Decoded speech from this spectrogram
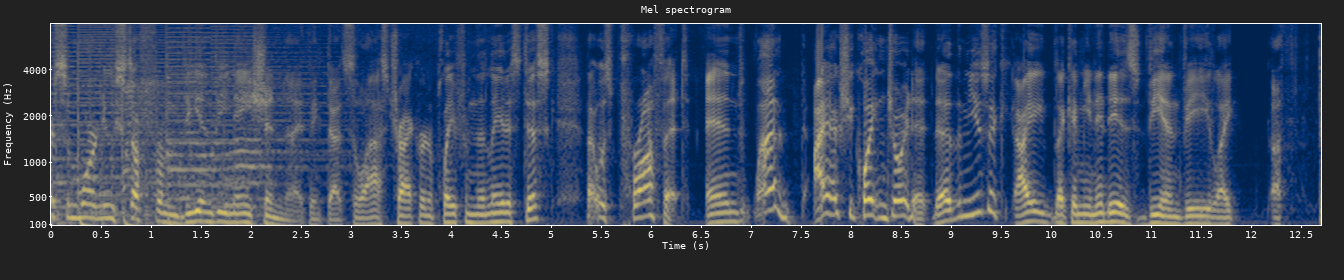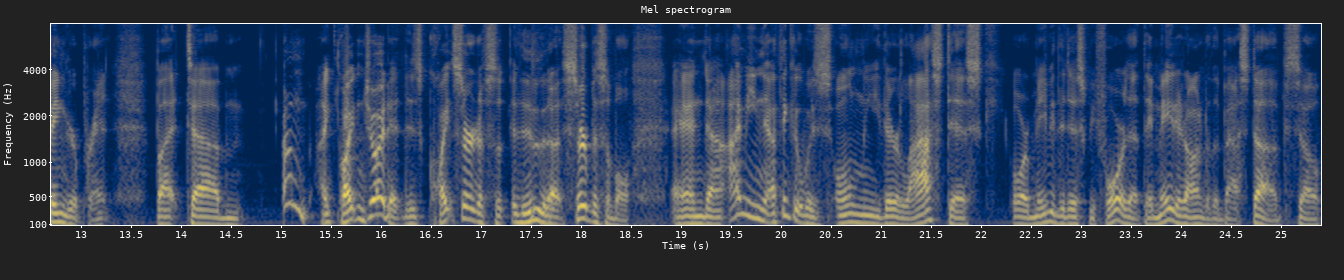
And there's some more new stuff from VNV Nation. I think that's the last track to play from the latest disc. That was Prophet, And well, I actually quite enjoyed it. Uh, the music, I like, I mean, it is VNV, like a fingerprint, but. Um, um, I quite enjoyed it. It is quite serviceable. And uh, I mean, I think it was only their last disc, or maybe the disc before that, they made it onto the best of. So,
